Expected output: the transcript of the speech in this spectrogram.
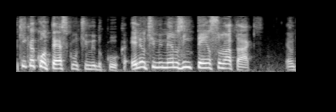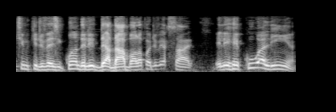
O que, que acontece com o time do Cuca? Ele é um time menos intenso no ataque. É um time que de vez em quando ele dá a bola para o adversário. Ele recua a linha.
